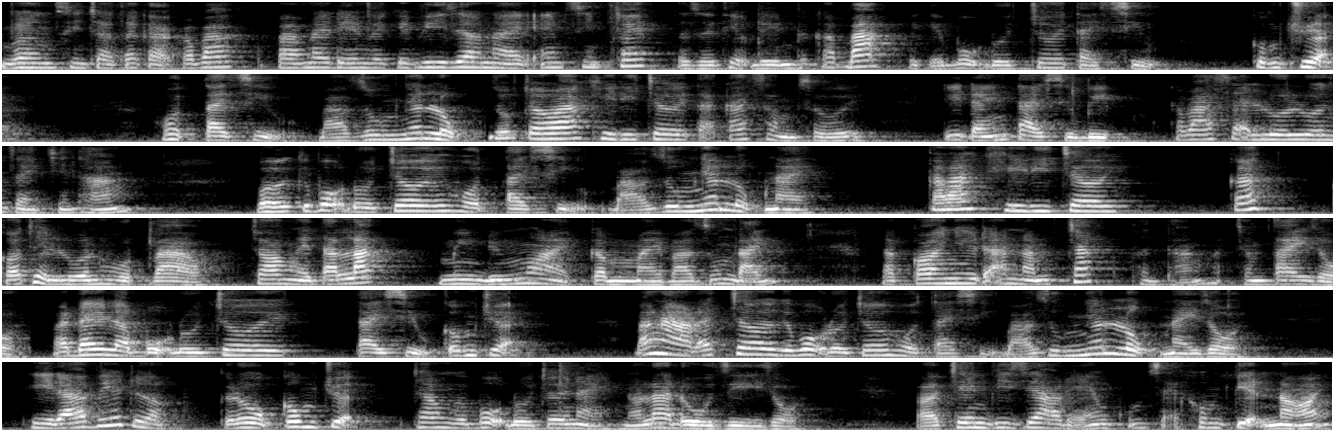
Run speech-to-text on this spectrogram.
Vâng, xin chào tất cả các bác. Và hôm nay đến với cái video này em xin phép để giới thiệu đến với các bác về cái bộ đồ chơi tài xỉu công chuyện Hột tài xỉu báo dung nhất lục giúp cho các bác khi đi chơi tại các sòng sới đi đánh tài xỉu bịp các bác sẽ luôn luôn giành chiến thắng. Với cái bộ đồ chơi hột tài xỉu báo dung nhất lục này các bác khi đi chơi các có thể luôn hột vào cho người ta lắc mình đứng ngoài cầm máy báo dung đánh là coi như đã nắm chắc phần thắng ở trong tay rồi. Và đây là bộ đồ chơi tài xỉu công chuyện bác nào đã chơi cái bộ đồ chơi hột tài xỉu báo dung nhất lục này rồi, thì đã biết được cái đồ công chuyện trong cái bộ đồ chơi này nó là đồ gì rồi. Và trên video thì em cũng sẽ không tiện nói.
